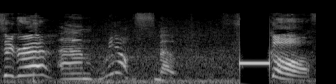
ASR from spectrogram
Cigarette? Um, we don't smoke. F off.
